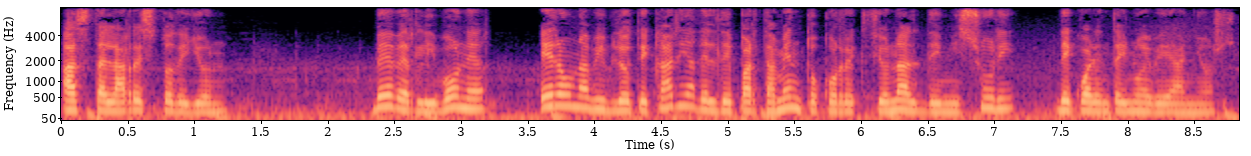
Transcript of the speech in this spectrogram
hasta el arresto de John. Beverly Bonner era una bibliotecaria del Departamento Correccional de Missouri de 49 años.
